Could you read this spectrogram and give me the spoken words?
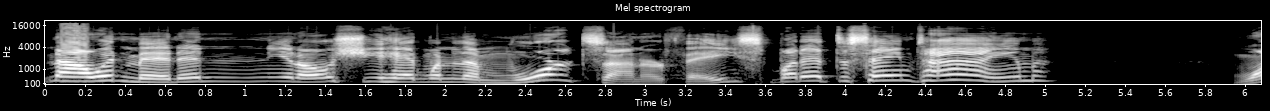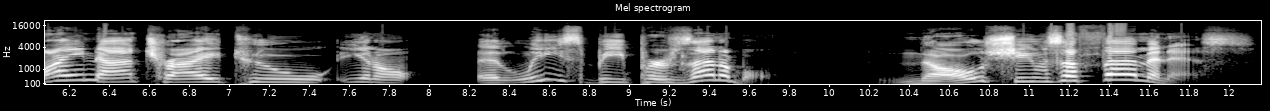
Now, admitting, you know, she had one of them warts on her face, but at the same time, why not try to, you know, at least be presentable? No, she was a feminist.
